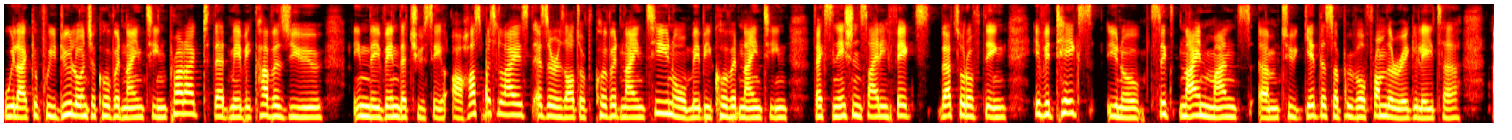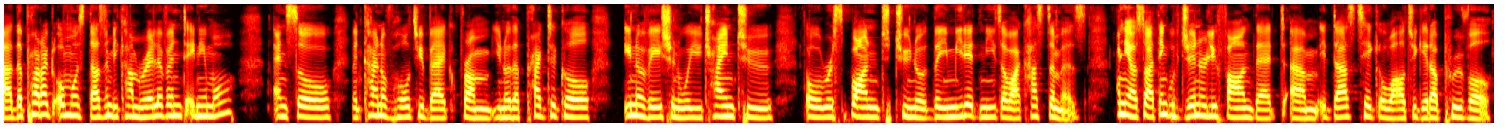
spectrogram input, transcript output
we like if we do launch a COVID 19 product that maybe covers you in the event that you say are hospitalized as a result of COVID 19 or maybe COVID 19 vaccination side effects, that sort of thing. If it takes, you know, six, nine months um, to get this approval from the regulator, uh, the product almost doesn't become relevant anymore. And so it kind of holds you back from, you know, the practical innovation where you're trying to or respond to you know the immediate needs of our customers. And yeah so i think we've generally found that um, it does take a while to get approval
